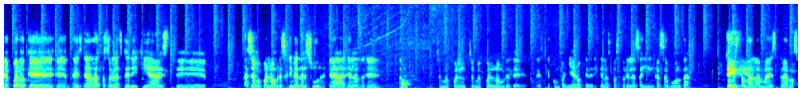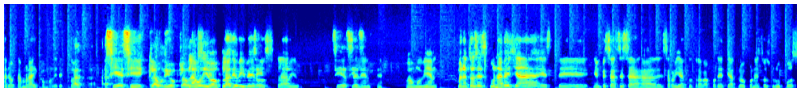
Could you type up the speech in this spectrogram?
Me acuerdo que eh, eran las pastorelas que dirigía, este, ah, se me fue el nombre, escribía en el sur, era, eh, se me fue el, se me fue el nombre de, este compañero que dirigía las pastorelas ahí en Casa Borda. Sí. Estaba la maestra Rosario Cambray como director. Ah, así es, sí, Claudio, Claudio. Claudio, Claudio Viveros, Claudio. Sí, así Excelente. muy bien. Bueno, entonces, una vez ya este, empezaste a, desarrollar tu trabajo de teatro con estos grupos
